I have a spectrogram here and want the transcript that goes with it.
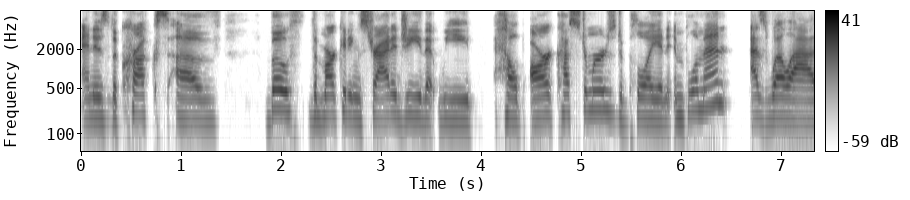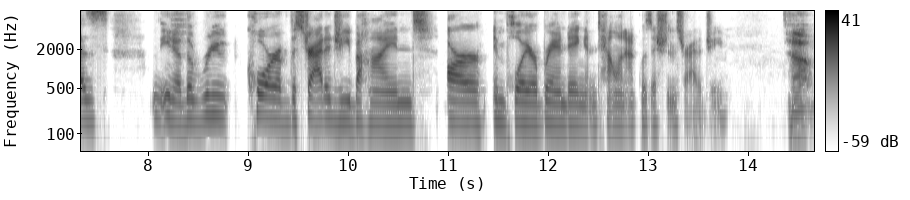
and is the crux of both the marketing strategy that we help our customers deploy and implement as well as you know the root core of the strategy behind our employer branding and talent acquisition strategy. Yeah.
